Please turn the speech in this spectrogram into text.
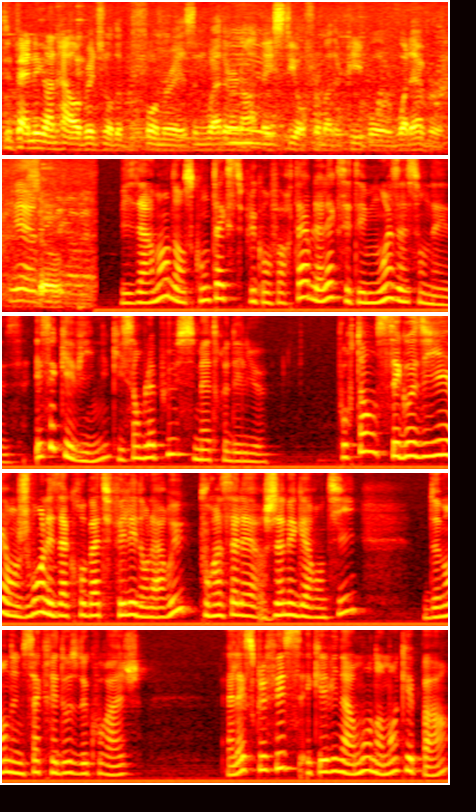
depending on how original the performer is and whether or not they steal from other people or whatever. So Bizarrement, dans ce contexte plus confortable, Alex était moins à son aise. Et c'est Kevin qui semblait plus maître des lieux. Pourtant, s'égosiller en jouant les acrobates fêlés dans la rue, pour un salaire jamais garanti, demande une sacrée dose de courage. Alex Griffiths et Kevin Armour n'en manquaient pas,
